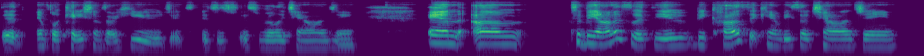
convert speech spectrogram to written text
the implications are huge it's it's just, it's really challenging and um, to be honest with you because it can be so challenging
